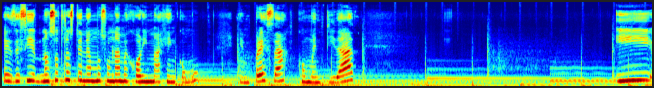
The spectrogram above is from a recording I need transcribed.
Es decir, nosotros tenemos una mejor imagen como empresa, como entidad y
